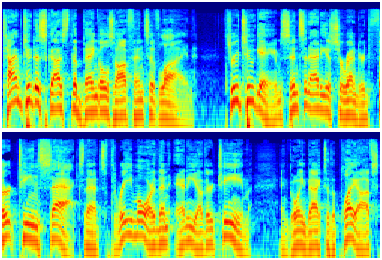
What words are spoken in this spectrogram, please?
Time to discuss the Bengals' offensive line. Through two games, Cincinnati has surrendered 13 sacks. That's three more than any other team. And going back to the playoffs,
